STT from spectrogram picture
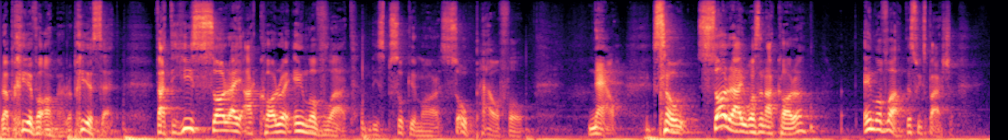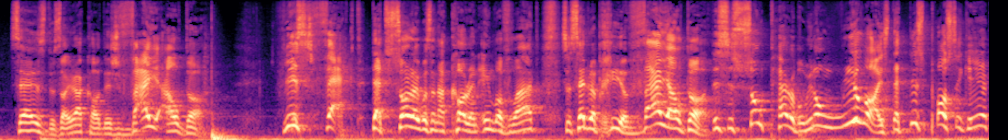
Rabchia va'amar. Rabchia said, that he sarai akara in lovlad. These psukim are so powerful. Now, so sarai was an akara in lovlad. This week's parsha says the Zayra Kodesh vay alda. This fact that Sarai was an Akar and Ein Vlad, so said Reb Chia, Vayalda, this is so terrible, we don't realize that this posik here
